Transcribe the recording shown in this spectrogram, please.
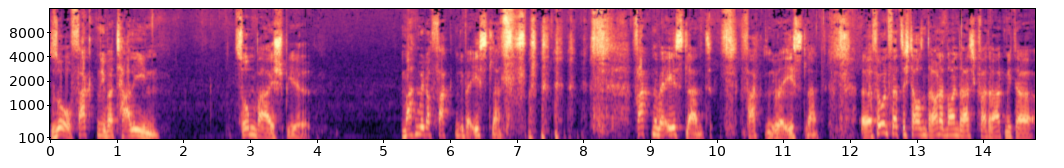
So, Fakten über Tallinn. Zum Beispiel machen wir doch Fakten über Estland. Fakten über Estland. Fakten über Estland. Äh, 45.339 Quadratmeter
